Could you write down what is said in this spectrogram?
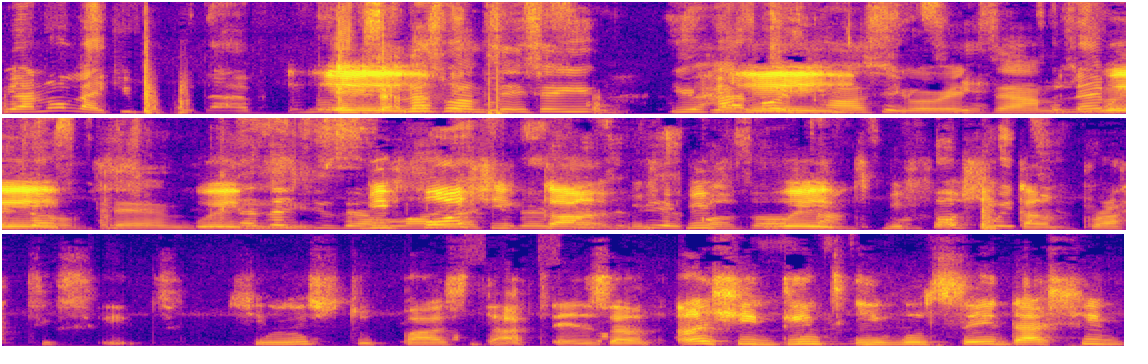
We are not like you people that have. Hey. That's what I'm saying. So you you have hey. not passed your exam. So wait, wait. Before she can, be be, wait. Before she can practice it, she needs to pass that exam, and she didn't even say that she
